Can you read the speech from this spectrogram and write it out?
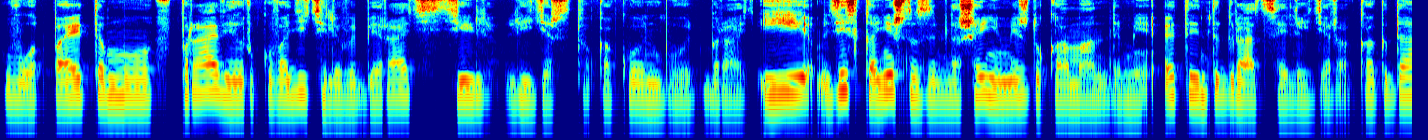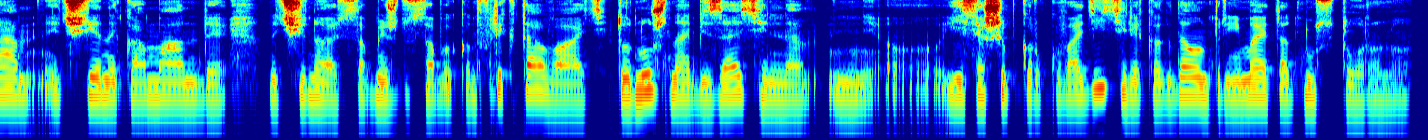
Вот, поэтому вправе руководителя выбирать стиль лидерства, какой он будет брать. И здесь, конечно, взаимоотношения между командами. Это интеграция лидера. Когда члены команды начинают между собой конфликтовать, то нужно обязательно... Э, есть ошибка руководителя, когда он принимает одну сторону.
